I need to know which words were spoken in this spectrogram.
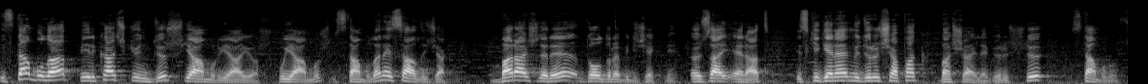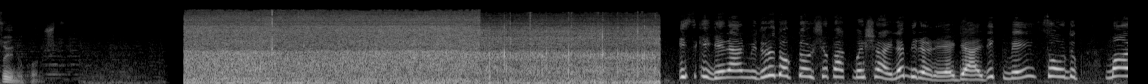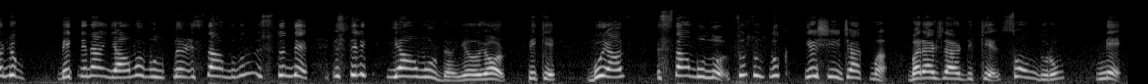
İstanbul'a birkaç gündür yağmur yağıyor. Bu yağmur İstanbul'a ne sağlayacak? Barajları doldurabilecek mi? Özay Erat, İSKİ Genel Müdürü Şafak Başa ile görüştü. İstanbul'un suyunu konuştu. İSKİ Genel Müdürü Doktor Şafak Başar ile bir araya geldik ve sorduk. Malum beklenen yağmur bulutları İstanbul'un üstünde. Üstelik yağmur da yağıyor. Peki bu yaz İstanbullu susuzluk yaşayacak mı? Barajlardaki son durum ne?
